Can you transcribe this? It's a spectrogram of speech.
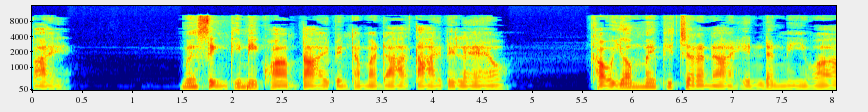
ไป เมื่อสิ่งที่มีความตายเป็นธรรมดาตายไปแล้ว เขาย่อมไม่พิจารณาเห็นดังนี้ว่า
